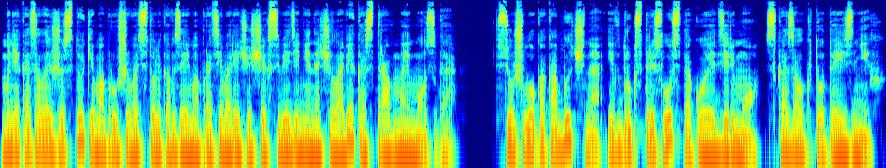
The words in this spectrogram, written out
Мне казалось жестоким обрушивать столько взаимопротиворечащих сведений на человека с травмой мозга. «Все шло как обычно, и вдруг стряслось такое дерьмо», — сказал кто-то из них.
